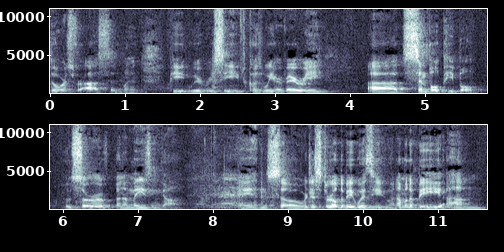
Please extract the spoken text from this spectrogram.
Doors for us and when Pete, we received because we are very uh, simple people who serve an amazing God. And so we're just thrilled to be with you. And I'm going to be, um,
